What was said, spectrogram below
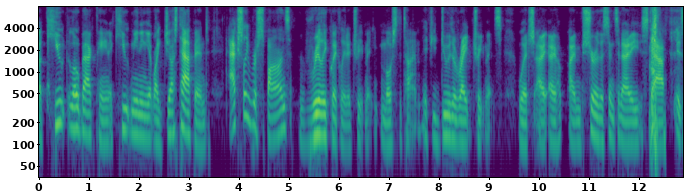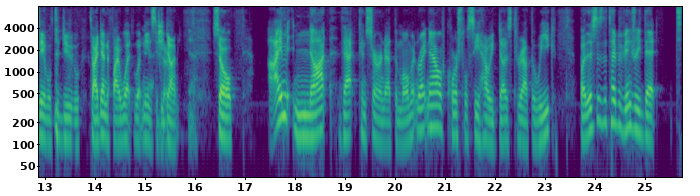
acute low back pain, acute meaning it like just happened, actually responds really quickly to treatment most of the time if you do the right treatments which I, I am sure the Cincinnati staff is able to do to identify what what needs yeah, to be done. Yeah. So I'm not that concerned at the moment right now. Of course, we'll see how he does throughout the week, but this is the type of injury that t-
